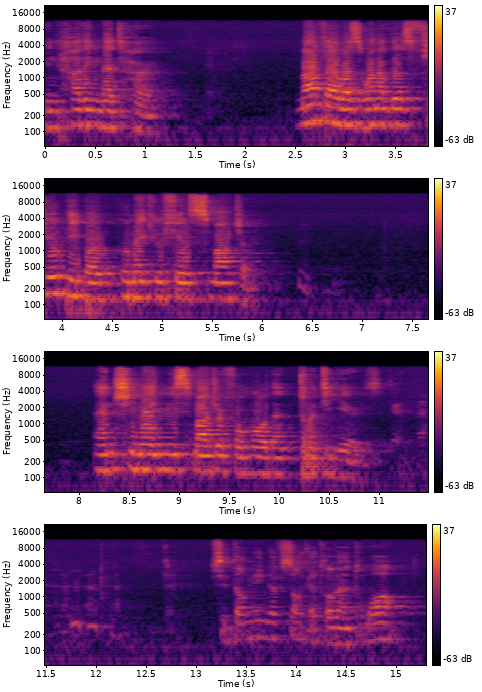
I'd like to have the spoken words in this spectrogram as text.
in having met her. Martha was one of those few people who make you feel smarter. And she made me smarter for more than 20 years. C'est en 1983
